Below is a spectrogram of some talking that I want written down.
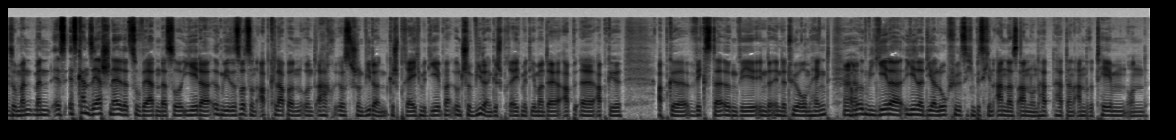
so man, man, es, es kann sehr schnell dazu werden, dass so jeder irgendwie, das wird so ein Abklappern und ach, es ist schon wieder ein Gespräch mit jemand und schon wieder ein Gespräch mit jemand, der ab, äh, abge, abgewichst da irgendwie in der, in der Tür rumhängt. Aber irgendwie jeder, jeder Dialog fühlt sich ein bisschen anders an und hat, hat dann andere Themen und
